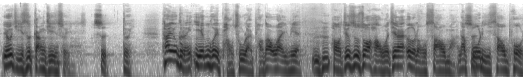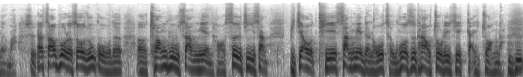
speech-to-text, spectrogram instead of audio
尤其是钢筋水泥，是对。它有可能烟会跑出来，跑到外面。嗯哼，好，就是说，好，我现在二楼烧嘛，那玻璃烧破了嘛。是。那烧破的时候，如果我的呃窗户上面哈设计上比较贴上面的楼层，或是它有做了一些改装啦。嗯哼。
